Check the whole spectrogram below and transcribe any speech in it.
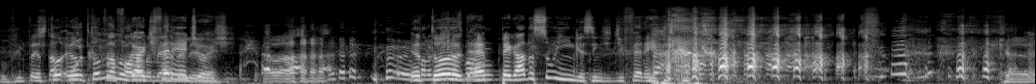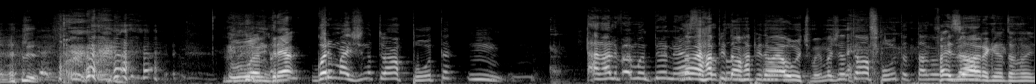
o Vintage Eu tô, tá eu puto tô que tu num tá lugar diferente ali, ó. hoje. Olha lá. Eu falo tô. É pegada swing, assim, de diferente. O André... Agora imagina tu é uma puta... Caralho, vai manter nessa. Não, é tá rapidão, todo- rapidão, é a última. Imagina tu é uma puta, tu tá no Faz lugar, hora que eu não tô falando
